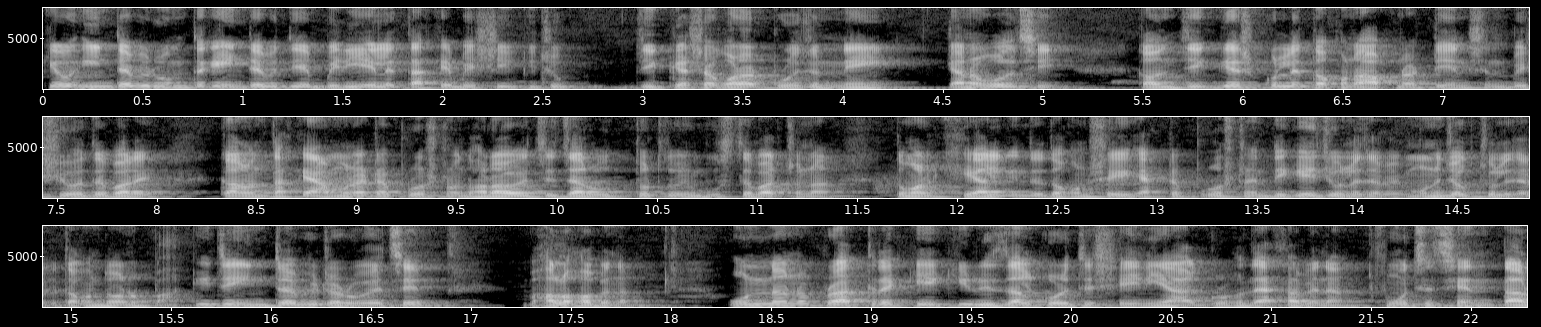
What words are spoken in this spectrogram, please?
কেউ ইন্টারভিউ রুম থেকে ইন্টারভিউ দিয়ে বেরিয়ে এলে তাকে বেশি কিছু জিজ্ঞাসা করার প্রয়োজন নেই। কেন বলছি? কারণ জিজ্ঞেস করলে তখন আপনার টেনশন বেশি হতে পারে। কারণ তাকে এমন একটা প্রশ্ন ধরা হয়েছে, যার উত্তর তুমি বুঝতে পারছ না। তোমার খেয়াল কিন্তু তখন সেই একটা প্রশ্নের দিকেই চলে যাবে, মনোযোগ চলে যাবে। তখন তোমার বাকি যে ইন্টারভিউটা রয়েছে, ভালো হবে না। অন্যান্য প্রার্থীরা কে কী রেজাল্ট করেছে সেই নিয়ে আগ্রহ দেখাবে না। পৌঁছেছেন তার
